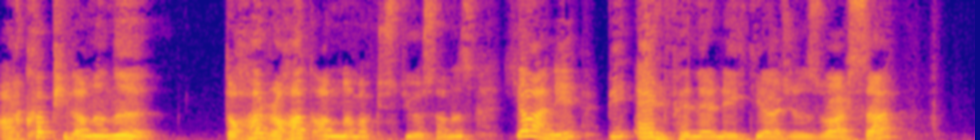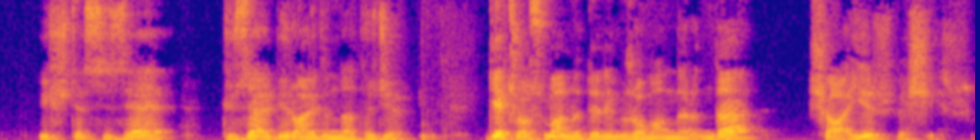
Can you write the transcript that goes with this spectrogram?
arka planını daha rahat anlamak istiyorsanız, yani bir el fenerine ihtiyacınız varsa, işte size güzel bir aydınlatıcı. Geç Osmanlı dönemi romanlarında şair ve şiir.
